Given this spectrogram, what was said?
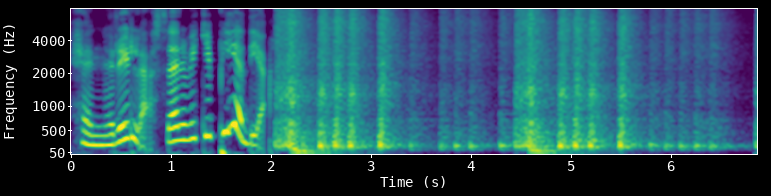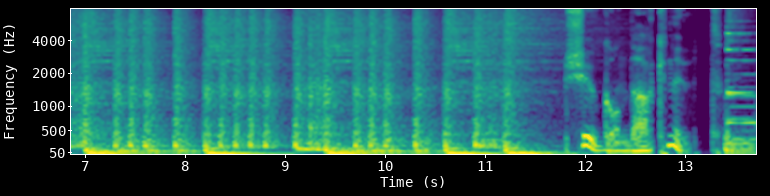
Henry läser Wikipedia. Tjugonda Knut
